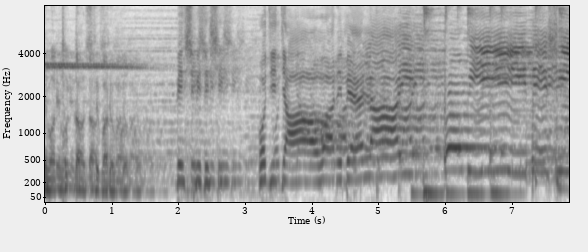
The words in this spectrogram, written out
এবার তোমরা আসতে পারো বেশ বিদেশি। ও জি যাওয়ার বেলায় ও বিদেশি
